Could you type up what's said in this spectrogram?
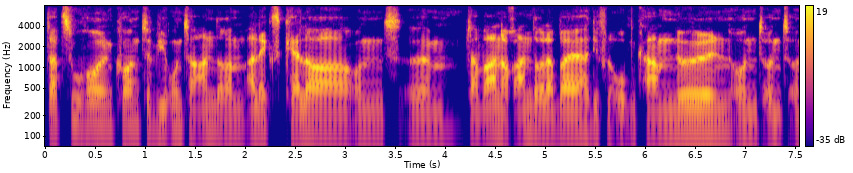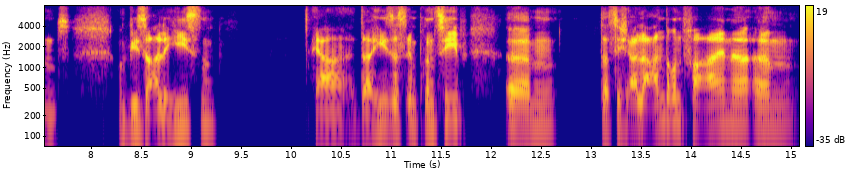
dazu holen konnte, wie unter anderem Alex Keller und ähm, da waren noch andere dabei, die von oben kamen, Nöhlen und, und, und, und wie sie alle hießen. Ja, da hieß es im Prinzip, ähm, dass sich alle anderen Vereine ähm,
